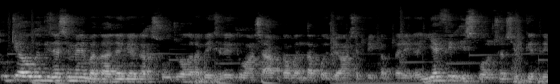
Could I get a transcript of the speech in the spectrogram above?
तो क्या होगा कि जैसे मैंने बता दिया कि अगर सूट वगैरह बेच रहे तो वहाँ से आपका बंदा कोई वहाँ से पिकअप करेगा या फिर स्पॉन्सरशिप के थ्रू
